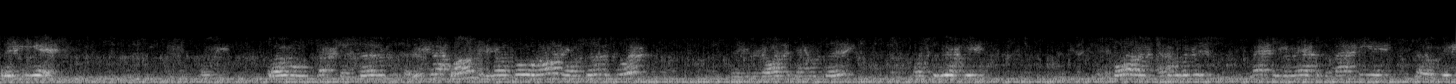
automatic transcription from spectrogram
CPS. Global Traction Services, have you got one? Have you got a call on, you want service work? These are the guys that come and see. What's the real key? Climate, have a look at this massive amount at the back here. So a big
